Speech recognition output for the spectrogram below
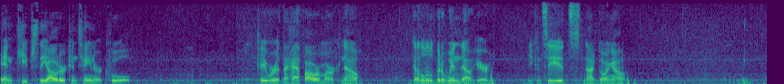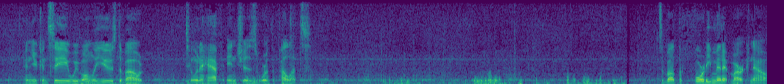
and keeps the outer container cool. Okay, we're at the half hour mark now. Got a little bit of wind out here. You can see it's not going out and you can see we've only used about two and a half inches worth of pellets. It's about the 40 minute mark now.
